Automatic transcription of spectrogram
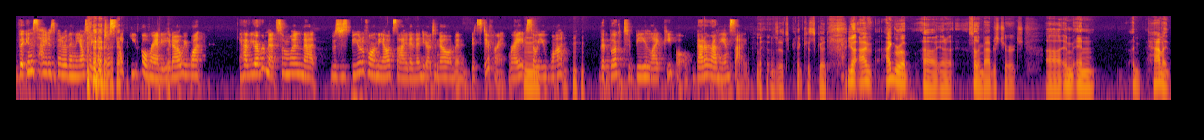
the inside is better than the outside. You know, just like people, Randy. You know, we want. Have you ever met someone that was just beautiful on the outside and then you got to know them and it's different right mm. so you want the book to be like people better on the inside that's, that's good you know i i grew up uh, in a southern baptist church uh, and and i haven't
